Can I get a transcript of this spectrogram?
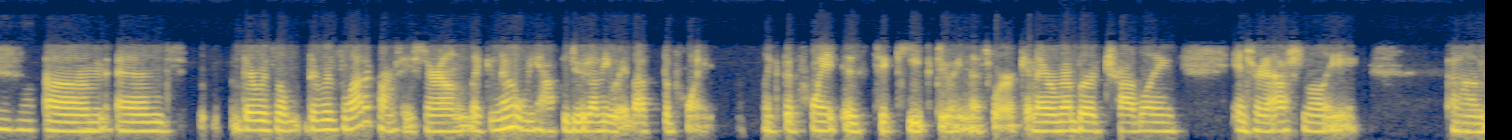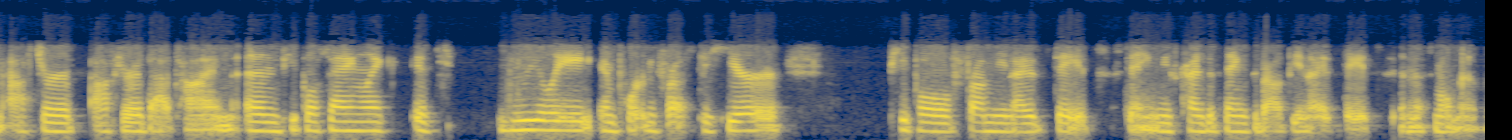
mm-hmm. um, and there was a there was a lot of conversation around like no we have to do it anyway that's the point like the point is to keep doing this work and i remember traveling internationally um, after after that time, and people saying like it's really important for us to hear people from the United States saying these kinds of things about the United States in this moment.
